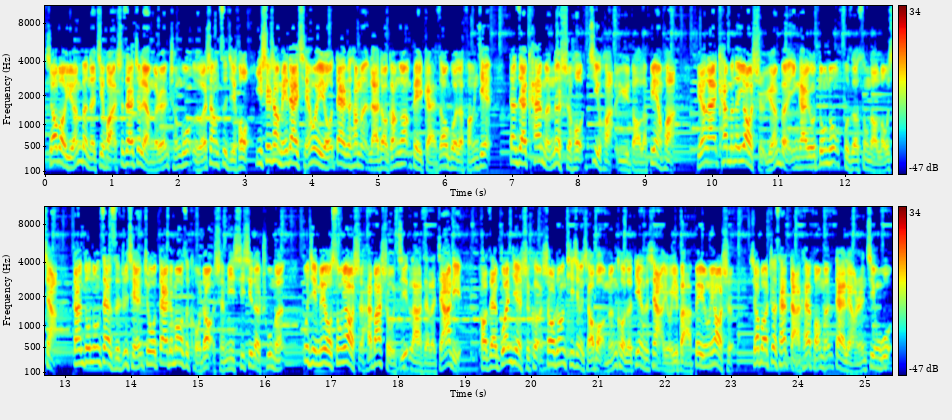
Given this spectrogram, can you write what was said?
小宝原本的计划是在这两个人成功讹上自己后，以身上没带钱为由，带着他们来到刚刚被改造过的房间。但在开门的时候，计划遇到了变化。原来开门的钥匙原本应该由东东负责送到楼下，但东东在此之前就戴着帽子口罩，神秘兮兮的出门，不仅没有送钥匙，还把手机落在了家里。好在关键时刻，少庄提醒小宝门口的垫子下有一把备用钥匙，小宝这才打开房门，带两人进屋。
